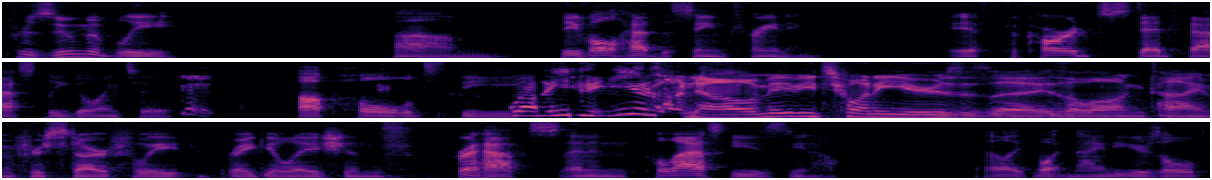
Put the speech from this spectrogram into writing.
presumably, um, they've all had the same training. If Picard's steadfastly going to uphold the Well, you you don't know. Maybe twenty years is a is a long time for Starfleet regulations. perhaps, and Pulaski's, you know, like what ninety years old.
